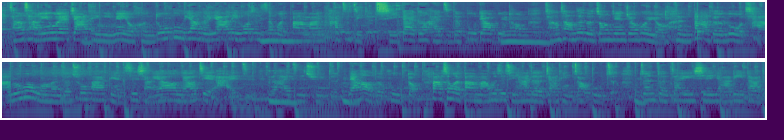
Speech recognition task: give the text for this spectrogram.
常常因为家庭里面有很多不一样的压力，或是身为爸妈他自己的期待跟孩子的步调不同，常常这个中间就会有很大的落差。如果我们的出发点是想要了解孩子，跟孩子取得良好的互动，爸，身为爸妈或是其他的家庭照顾者，真的在一些压力大的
